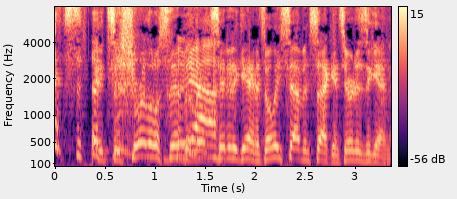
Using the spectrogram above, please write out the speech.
this." It's a short little snippet. Yeah. Let's hit it again. It's only seven seconds. Here it is again.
